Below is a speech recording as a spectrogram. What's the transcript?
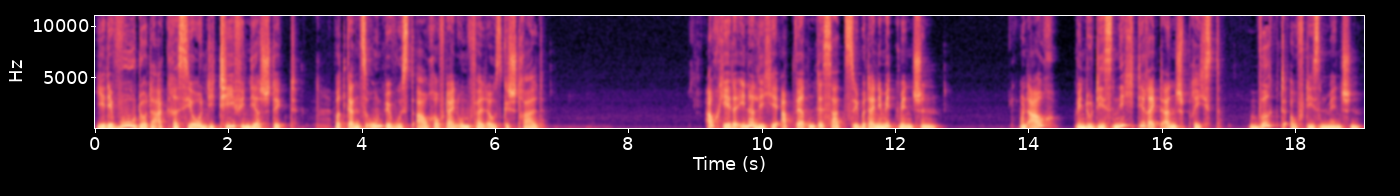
Jede Wut oder Aggression, die tief in dir steckt, wird ganz unbewusst auch auf dein Umfeld ausgestrahlt. Auch jeder innerliche abwertende Satz über deine Mitmenschen, und auch wenn du dies nicht direkt ansprichst, wirkt auf diesen Menschen.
